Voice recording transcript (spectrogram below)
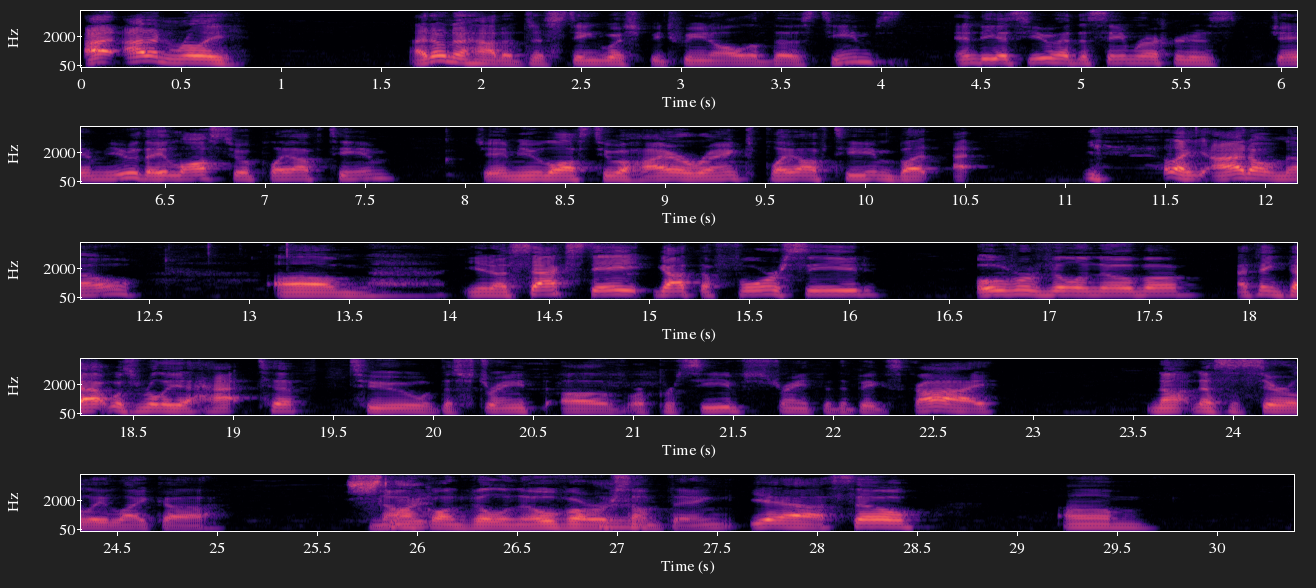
I, I I didn't really, I don't know how to distinguish between all of those teams. NDSU had the same record as JMU. They lost to a playoff team. JMU lost to a higher ranked playoff team, but I, like I don't know. Um, you know, Sac State got the four seed over Villanova. I think that was really a hat tip to the strength of or perceived strength of the Big Sky, not necessarily like a Slight- knock on Villanova or Yeah. something. Yeah. So, um,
